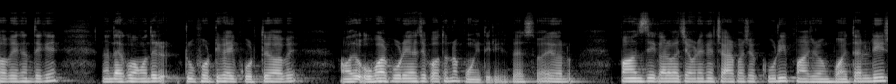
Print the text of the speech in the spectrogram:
হবে এখান থেকে? না, দেখো আমাদের টু ফোরটি ফাইভ করতে হবে। আমাদের ওভার পড়ে আছে কত না? পঁয়ত্রিশ। ব্যাস, হয়ে গেলো। পাঁচ দিয়ে কার পাচ্ছি? আমরা এখানে চার পাঁচে কুড়ি, পাঁচ এবং পঁয়তাল্লিশ।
